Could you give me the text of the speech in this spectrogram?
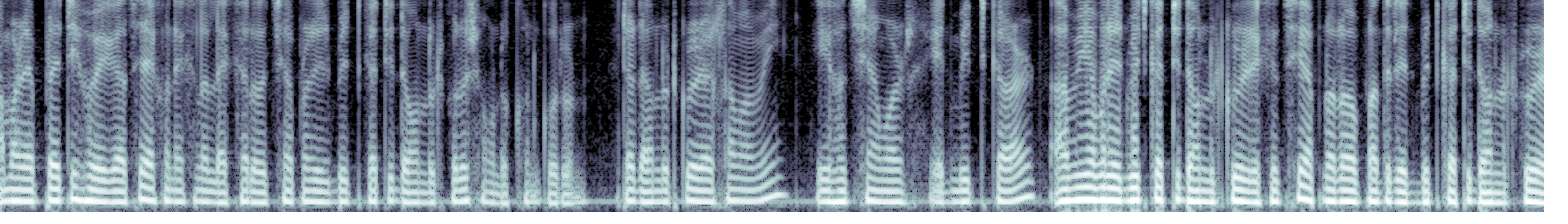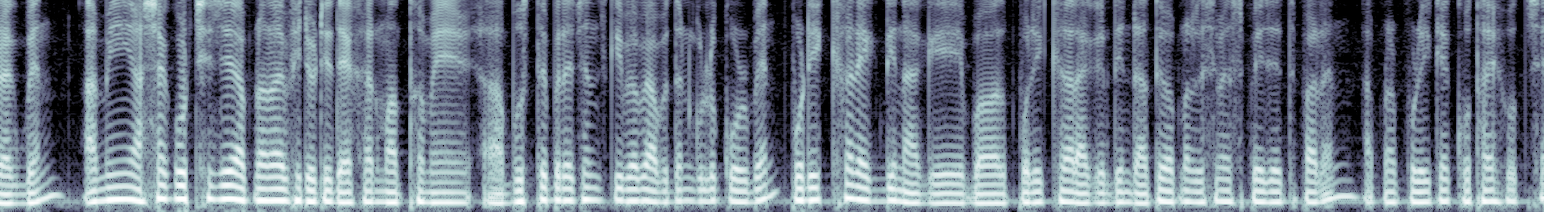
আমার অ্যাপ্লাইটি হয়ে গেছে, এখন এখানে লেখা রয়েছে, আপনার এডমিট কার্ডটি ডাউনলোড করে সংরক্ষণ করুন। এটা ডাউনলোড করে রাখলাম আমি। এই হচ্ছে আমার অ্যাডমিট কার্ড আমি আমার অ্যাডমিট কার্ডটি ডাউনলোড করে রেখেছি। আপনারাও আপনাদের অ্যাডমিট কার্ডটি ডাউনলোড করে রাখবেন। আমি আশা করছি যে আপনারা ভিডিওটি দেখার মাধ্যমে বুঝতে পেরেছেন কীভাবে আবেদনগুলো করবেন। পরীক্ষার একদিন আগে বা পরীক্ষার আগের দিন রাতেও আপনার এস এম এস পেয়ে যেতে পারেন। আপনার পরীক্ষা কোথায় হচ্ছে,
